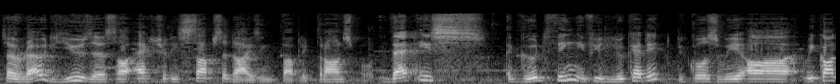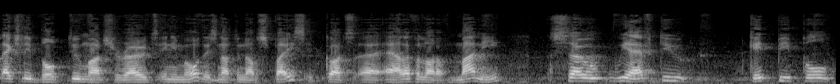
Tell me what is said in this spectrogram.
So road users are actually subsidizing public transport. That is a good thing if you look at it because we are we can't actually build too much roads anymore. There's not enough space. It costs a hell of a lot of money. So we have to get people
